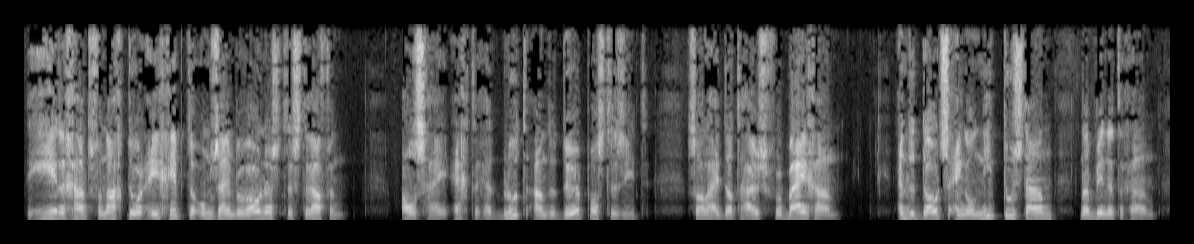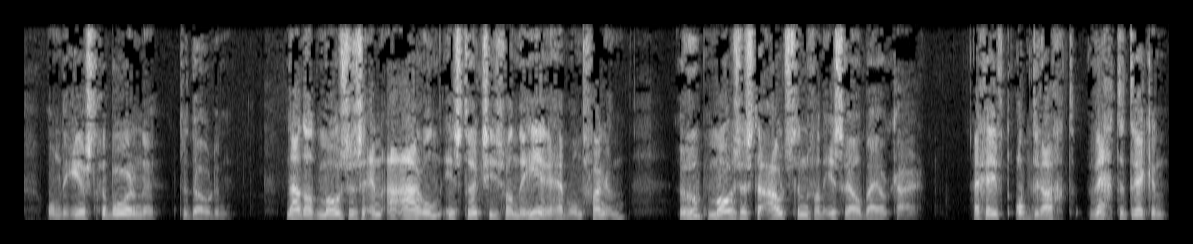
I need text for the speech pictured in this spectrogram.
De Heere gaat vannacht door Egypte om zijn bewoners te straffen. Als hij echter het bloed aan de deurposten ziet, zal hij dat huis voorbijgaan en de doodsengel niet toestaan naar binnen te gaan om de eerstgeborene te doden. Nadat Mozes en Aaron instructies van de Heere hebben ontvangen, roept Mozes de oudsten van Israël bij elkaar. Hij geeft opdracht weg te trekken,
